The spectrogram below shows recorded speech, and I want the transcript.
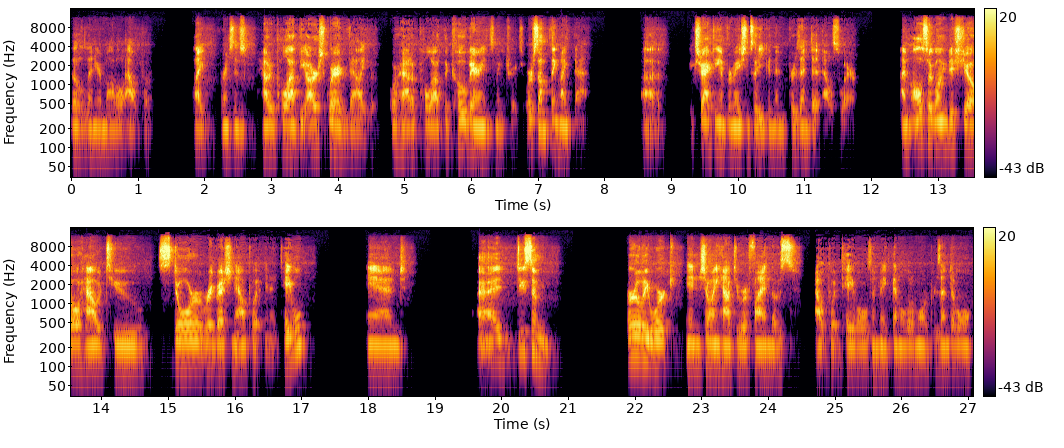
the linear model output. Like, for instance, how to pull out the R squared value, or how to pull out the covariance matrix, or something like that. Uh, extracting information so you can then present it elsewhere. I'm also going to show how to store regression output in a table and I do some early work in showing how to refine those output tables and make them a little more presentable.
